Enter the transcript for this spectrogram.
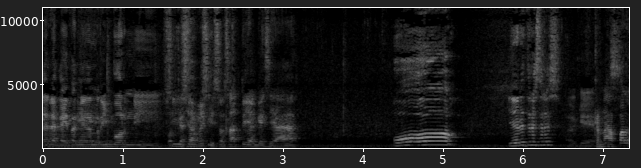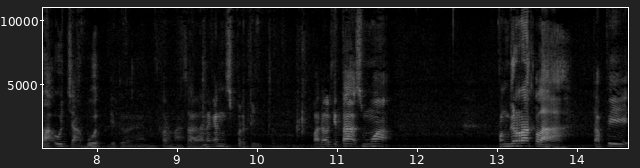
Ada kaitannya dengan reborn nih. Podcast Si siapa sih? episode 1 ya guys ya. Oh. Ya udah terus terus. Oke. Kenapa lah u cabut gitu kan? Permasalahannya kan seperti itu. Padahal kita semua penggerak lah, tapi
